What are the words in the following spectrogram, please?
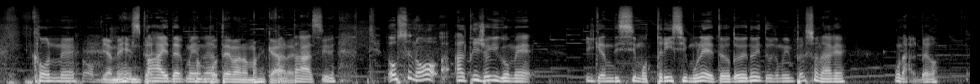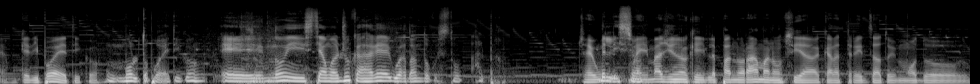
con Ovviamente. Spider-Man Non potevano mancare. fantastici o se no altri giochi come il grandissimo Tree Simulator dove noi dovremmo impersonare un albero È anche di poetico. molto poetico e noi stiamo a giocare guardando questo albero Cioè, un- Bellissimo. Ma immagino che il panorama non sia caratterizzato in modo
